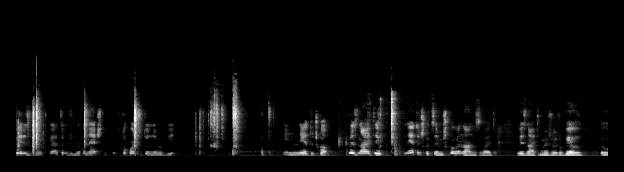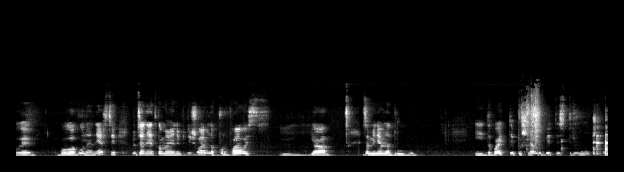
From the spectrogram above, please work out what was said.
Виріз. Це будуть наконечники. Хто хоче, то не робіть. І ниточка. Ви знаєте, ниточка це мішковина називається. Ви знаєте, ми вже робили булаву на нирці. Ну ця нитка мене не підійшла, вона порвалась і я замінив на другу. І давайте почнемо робити стрілочку.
